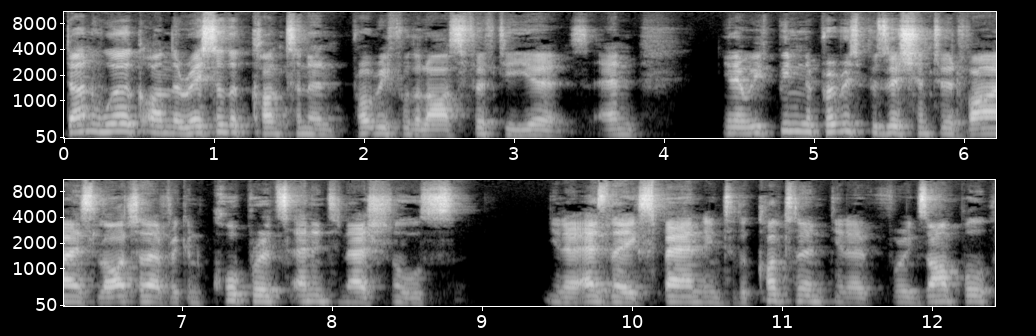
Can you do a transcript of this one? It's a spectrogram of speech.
done work on the rest of the continent probably for the last 50 years, and you know we've been in a privileged position to advise large South African corporates and internationals, you know, as they expand into the continent. You know, for example.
